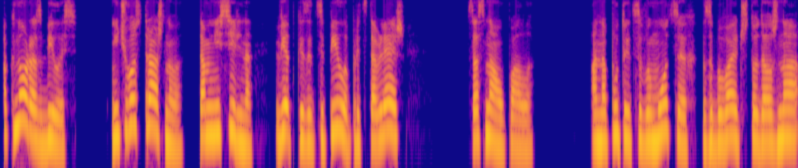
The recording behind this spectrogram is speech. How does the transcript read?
«Окно разбилось. Ничего страшного, там не сильно. Веткой зацепило, представляешь? Сосна упала. Она путается в эмоциях, забывает, что должна,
